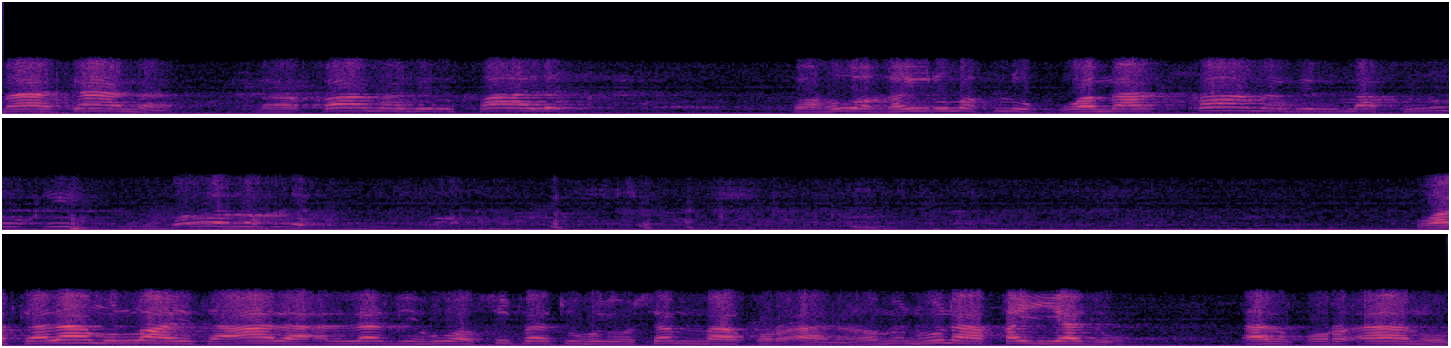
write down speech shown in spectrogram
ما كان ما قام بالخالق فهو غير مخلوق وما قام بالمخلوق فهو مخلوق. وكلام الله تعالى الذي هو صفته يسمى قرآنا. ومن هنا قيدوا القرآن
